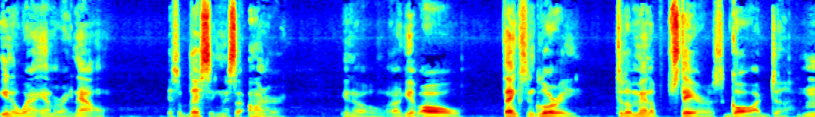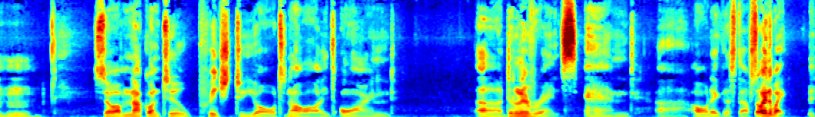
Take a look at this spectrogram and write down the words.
you know, where I am right now. It's a blessing, it's an honor. You know, I give all thanks and glory to the man upstairs, God. Mm-hmm. So I'm not going to preach to y'all tonight on uh, deliverance and uh, all that good stuff. So anyway, I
